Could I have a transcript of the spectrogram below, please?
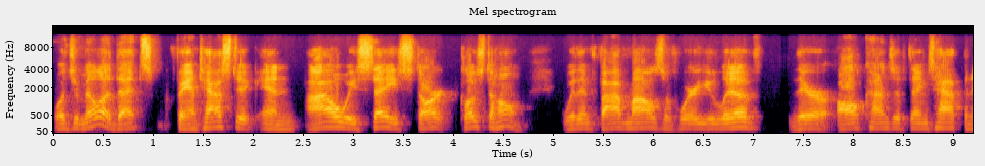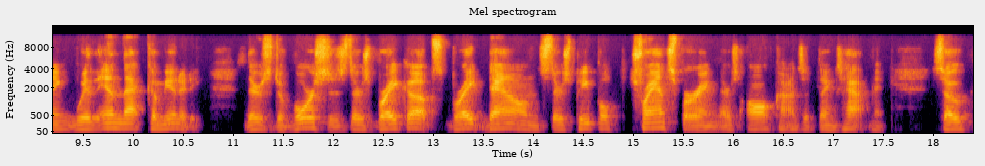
Well, Jamila, that's fantastic. And I always say start close to home. Within five miles of where you live, there are all kinds of things happening within that community. There's divorces, there's breakups, breakdowns, there's people transferring, there's all kinds of things happening. So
